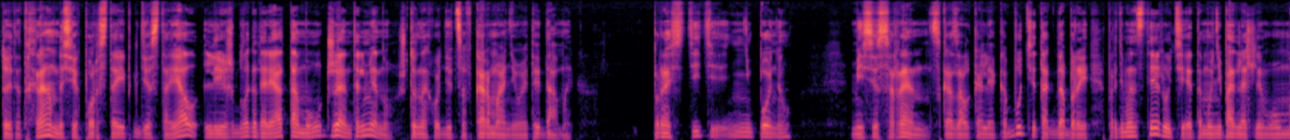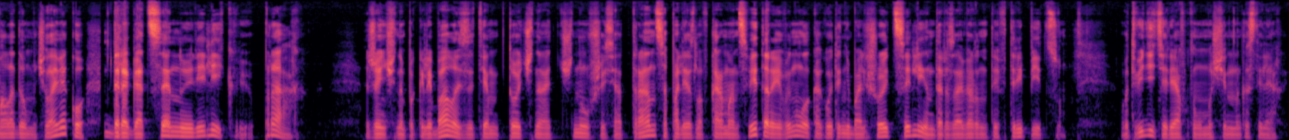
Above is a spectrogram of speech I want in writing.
что этот храм до сих пор стоит, где стоял, лишь благодаря тому джентльмену, что находится в кармане у этой дамы. «Простите, не понял». «Миссис Рен», — сказал коллега, — «будьте так добры, продемонстрируйте этому непонятливому молодому человеку драгоценную реликвию — прах». Женщина поколебалась, затем, точно очнувшись от транса, полезла в карман свитера и вынула какой-то небольшой цилиндр, завернутый в тряпицу. «Вот видите», — рявкнул мужчина на костылях,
